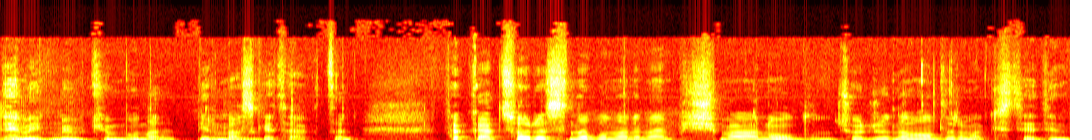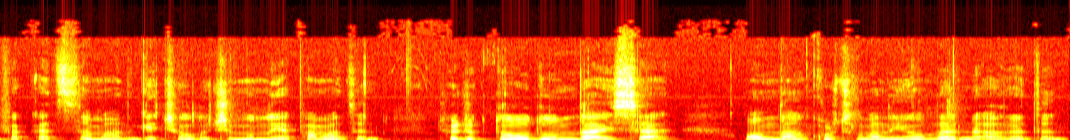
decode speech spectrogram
Demek Hı-hı. mümkün buna. Bir Hı-hı. maske taktın. Fakat sonrasında bundan hemen pişman oldun. Çocuğunu aldırmak istedin fakat zaman geç olduğu için bunu yapamadın. Çocuk doğduğundaysa ondan kurtulmanın yollarını aradın.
